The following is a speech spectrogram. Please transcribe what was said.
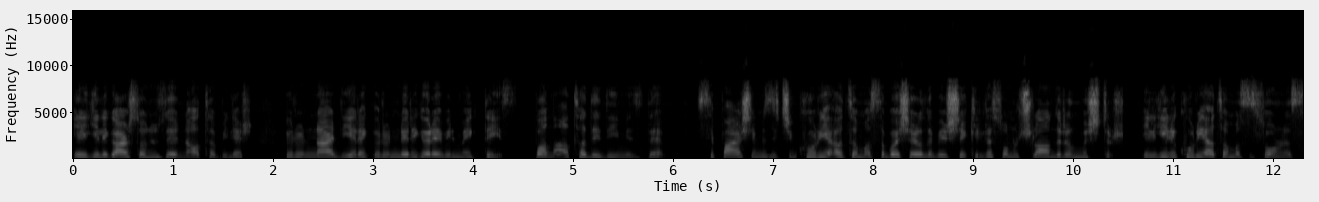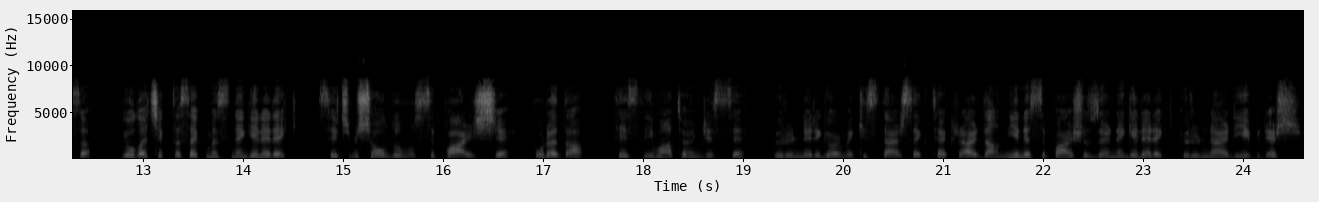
ilgili garson üzerine atabilir. Ürünler diyerek ürünleri görebilmekteyiz. Bana ata dediğimizde siparişimiz için kurye ataması başarılı bir şekilde sonuçlandırılmıştır. İlgili kurye ataması sonrası yola çıktı sekmesine gelerek seçmiş olduğumuz siparişi burada teslimat öncesi ürünleri görmek istersek tekrardan yine sipariş üzerine gelerek ürünler diyebilir.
